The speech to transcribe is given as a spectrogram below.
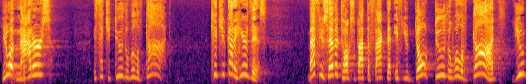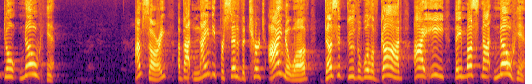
You know what matters? Is that you do the will of God. Kids, you've got to hear this. Matthew 7 talks about the fact that if you don't do the will of God, you don't know Him. I'm sorry, about 90% of the church I know of doesn't do the will of God, i.e., they must not know Him.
